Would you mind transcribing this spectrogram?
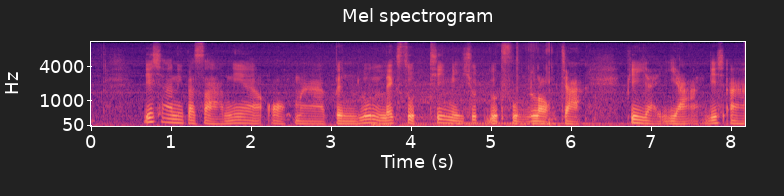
183 DHR 183เนี่ยออกมาเป็นรุ่นเล็กสุดที่มีชุดดูดฝุ่นรองจากพี่ใหญ่อย่าง DHR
